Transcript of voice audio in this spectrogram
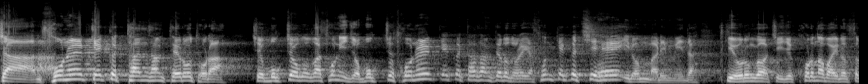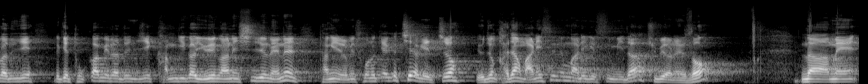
자, 손을 깨끗한 상태로 돌아. 즉 목적어가 손이죠. 목적 손을 깨끗한 상태로 돌아. 손 깨끗이 해 이런 말입니다. 특히 이런 것 같이 이제 코로나 바이러스라든지 이렇게 독감이라든지 감기가 유행하는 시즌에는 당연히 여러분 손을 깨끗이 해야겠죠. 요즘 가장 많이 쓰는 말이겠습니다. 주변에서. 그다음에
